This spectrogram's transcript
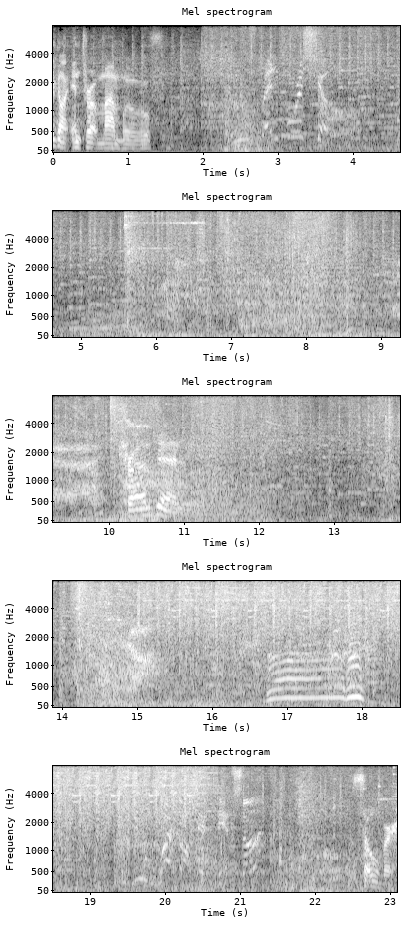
You gonna interrupt my move. Who's ready for a show? Trying again. Mm-hmm. It's over.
